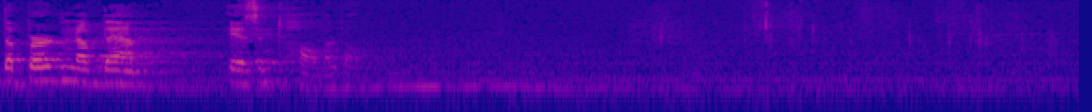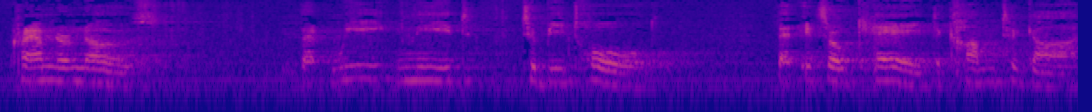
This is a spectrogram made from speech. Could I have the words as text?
The burden of them is intolerable. Cranmer knows that we need to be told that it's okay to come to God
